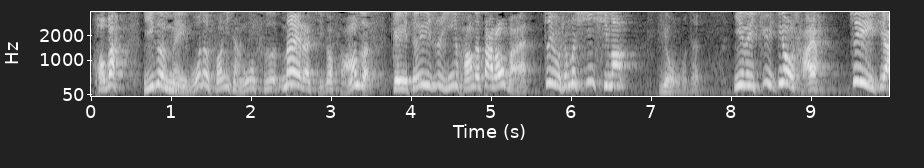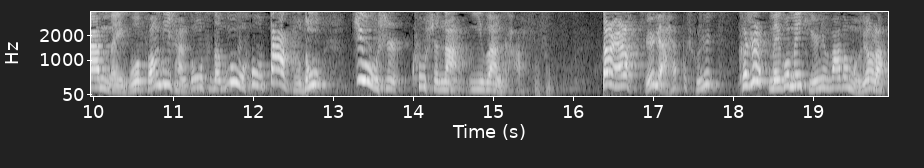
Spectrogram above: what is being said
好吧，一个美国的房地产公司卖了几个房子给德意志银行的大老板，这有什么稀奇吗？有的，因为据调查呀，这家美国房地产公司的幕后大股东就是库什纳伊万卡夫妇。当然了，人俩还不承认。可是美国媒体人家挖到猛料了，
